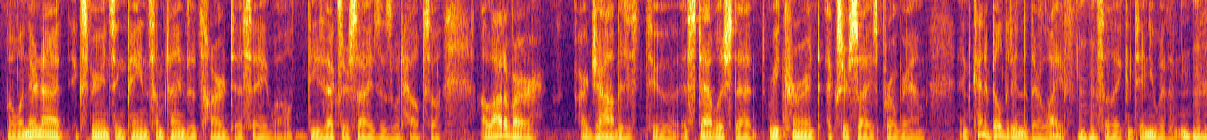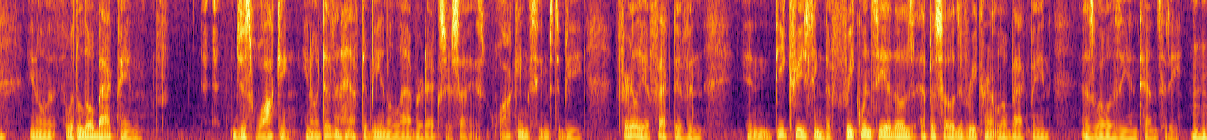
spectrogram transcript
But when they're not experiencing pain, sometimes it's hard to say, well, these exercises would help. So a lot of our our job is to establish that recurrent exercise program and kind of build it into their life mm-hmm. so they continue with it. And, mm-hmm. You know, with low back pain, just walking, you know, it doesn't have to be an elaborate exercise. Walking seems to be fairly effective in, in decreasing the frequency of those episodes of recurrent low back pain as well as the intensity. Mm-hmm.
